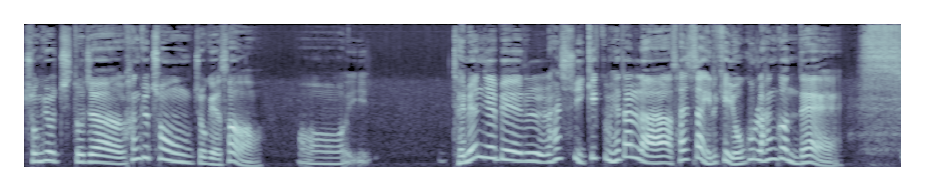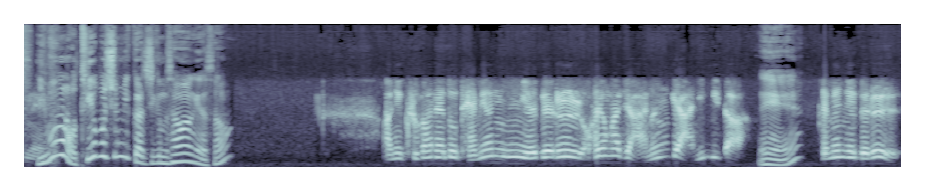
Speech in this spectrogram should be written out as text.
종교 지도자 한교총 쪽에서 어, 이, 대면 예배를 할 수 있게끔 해달라 사실상 이렇게 요구를 한 건데 네. 이 부분 어떻게 보십니까 지금 상황에서? 아니 그간에도 대면 예배를 허용하지 않은 게 아닙니다. 예. 대면 예배를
